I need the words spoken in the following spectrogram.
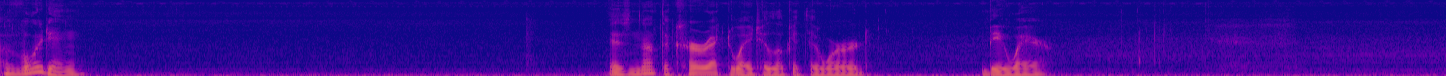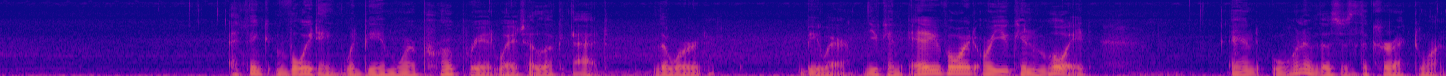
Avoiding is not the correct way to look at the word beware. I think voiding would be a more appropriate way to look at the word beware. You can avoid or you can void, and one of those is the correct one.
